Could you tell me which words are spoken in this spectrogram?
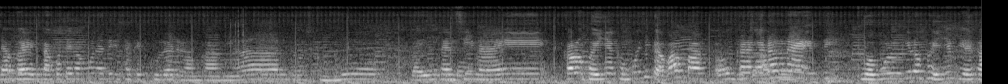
Nggak baik takutnya kamu nanti sakit gula dalam kehamilan terus gemuk Bayi tensi gemuk. naik kalau bayinya gemuk sih nggak apa-apa Oh, gitu. kadang-kadang Aku- naik ti- 20 kilo bayinya biasa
